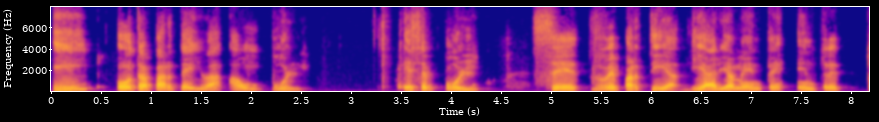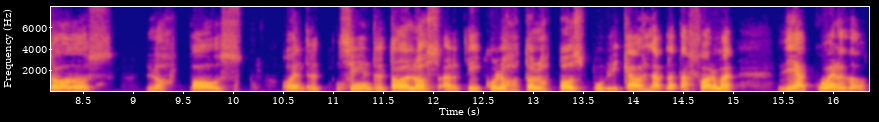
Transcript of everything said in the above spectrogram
y otra parte iba a un pool. Ese pool se repartía diariamente entre todos los posts o entre, sí, entre todos los artículos o todos los posts publicados en la plataforma de acuerdo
